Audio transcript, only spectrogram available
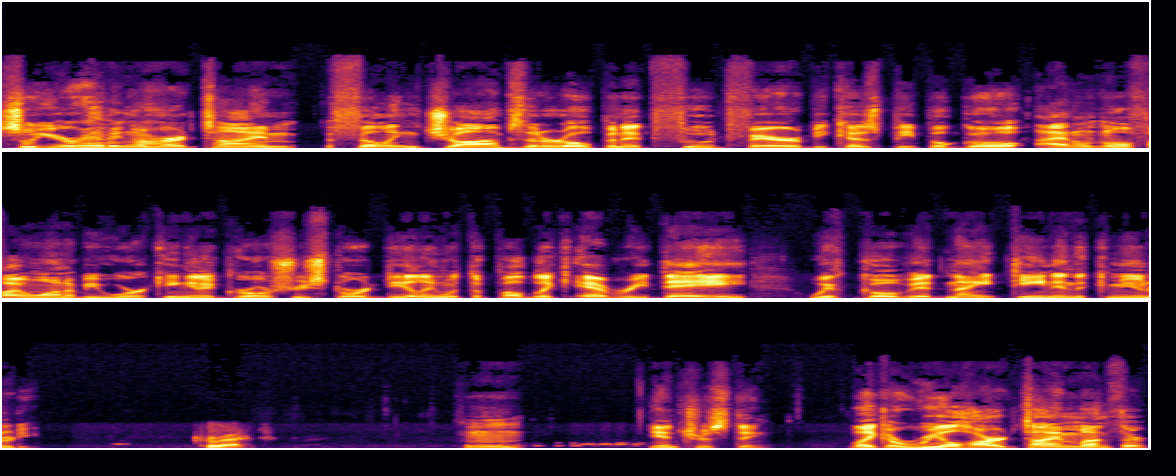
So you're having a hard time filling jobs that are open at food fair because people go, I don't know if I want to be working in a grocery store dealing with the public every day with COVID 19 in the community. Correct. Hmm. Interesting. Like a real hard time Munther?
